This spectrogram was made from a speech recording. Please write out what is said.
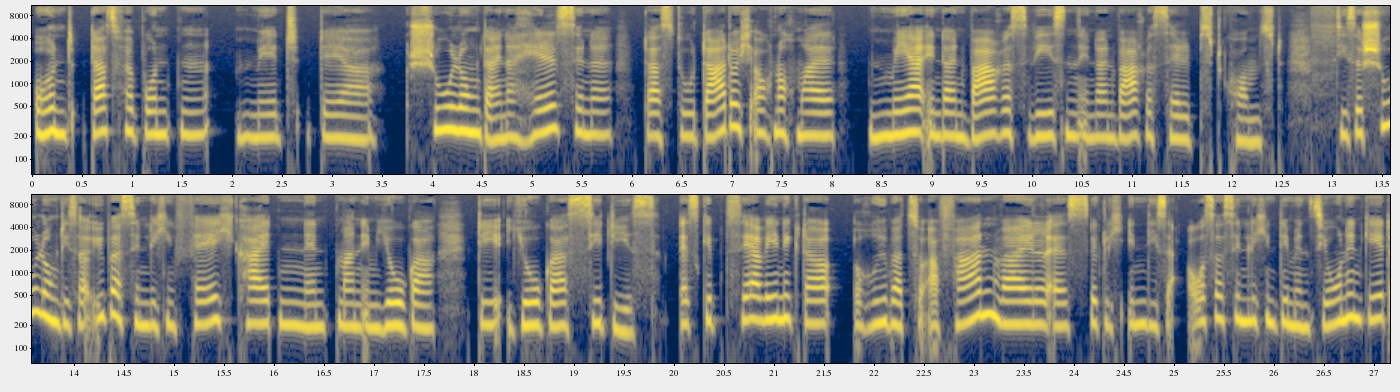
Und das verbunden mit der Schulung deiner Hellsinne, dass du dadurch auch nochmal mehr in dein wahres Wesen, in dein wahres Selbst kommst. Diese Schulung dieser übersinnlichen Fähigkeiten nennt man im Yoga die Yoga Siddhis. Es gibt sehr wenig darüber zu erfahren, weil es wirklich in diese außersinnlichen Dimensionen geht.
